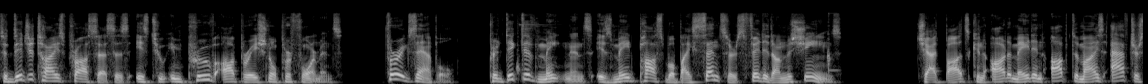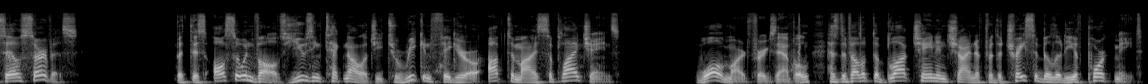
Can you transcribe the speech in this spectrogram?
To digitize processes is to improve operational performance. For example, Predictive maintenance is made possible by sensors fitted on machines. Chatbots can automate and optimize after-sales service. But this also involves using technology to reconfigure or optimize supply chains. Walmart, for example, has developed a blockchain in China for the traceability of pork meat.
